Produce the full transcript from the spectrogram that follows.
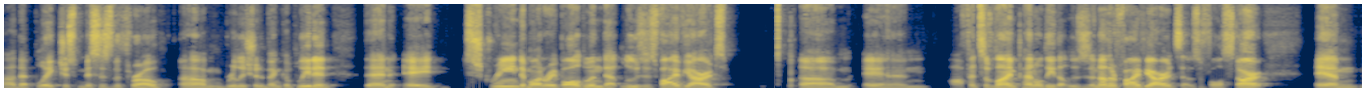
Uh, that Blake just misses the throw. Um, really should have been completed. Then a screen to Monaray Baldwin that loses five yards. Um, and offensive line penalty that loses another five yards. That was a false start. And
